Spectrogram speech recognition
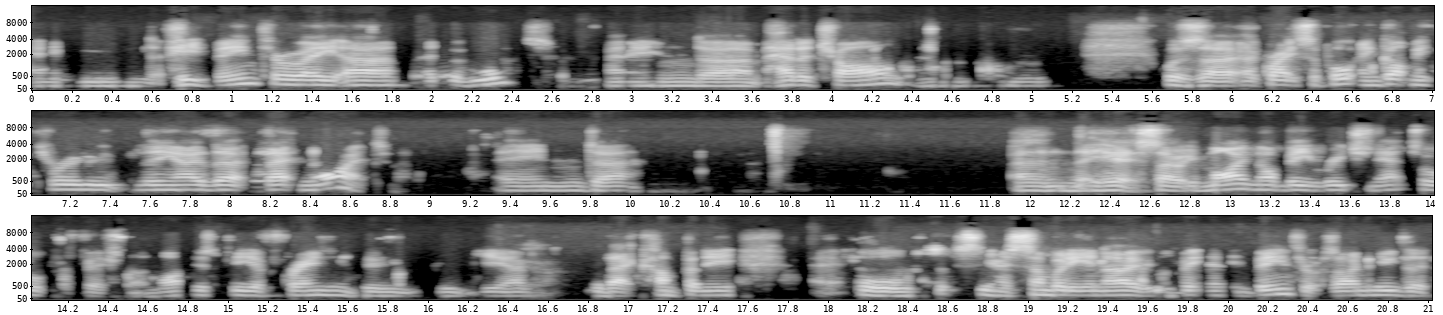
And he'd been through a, uh, a divorce and um, had a child, was a, a, great support, and got me through you know that that night. And uh, and yeah, so it might not be reaching out to a professional. It might just be a friend who, who you know, that company, or you know, somebody you know who's been, been through it. So I knew that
